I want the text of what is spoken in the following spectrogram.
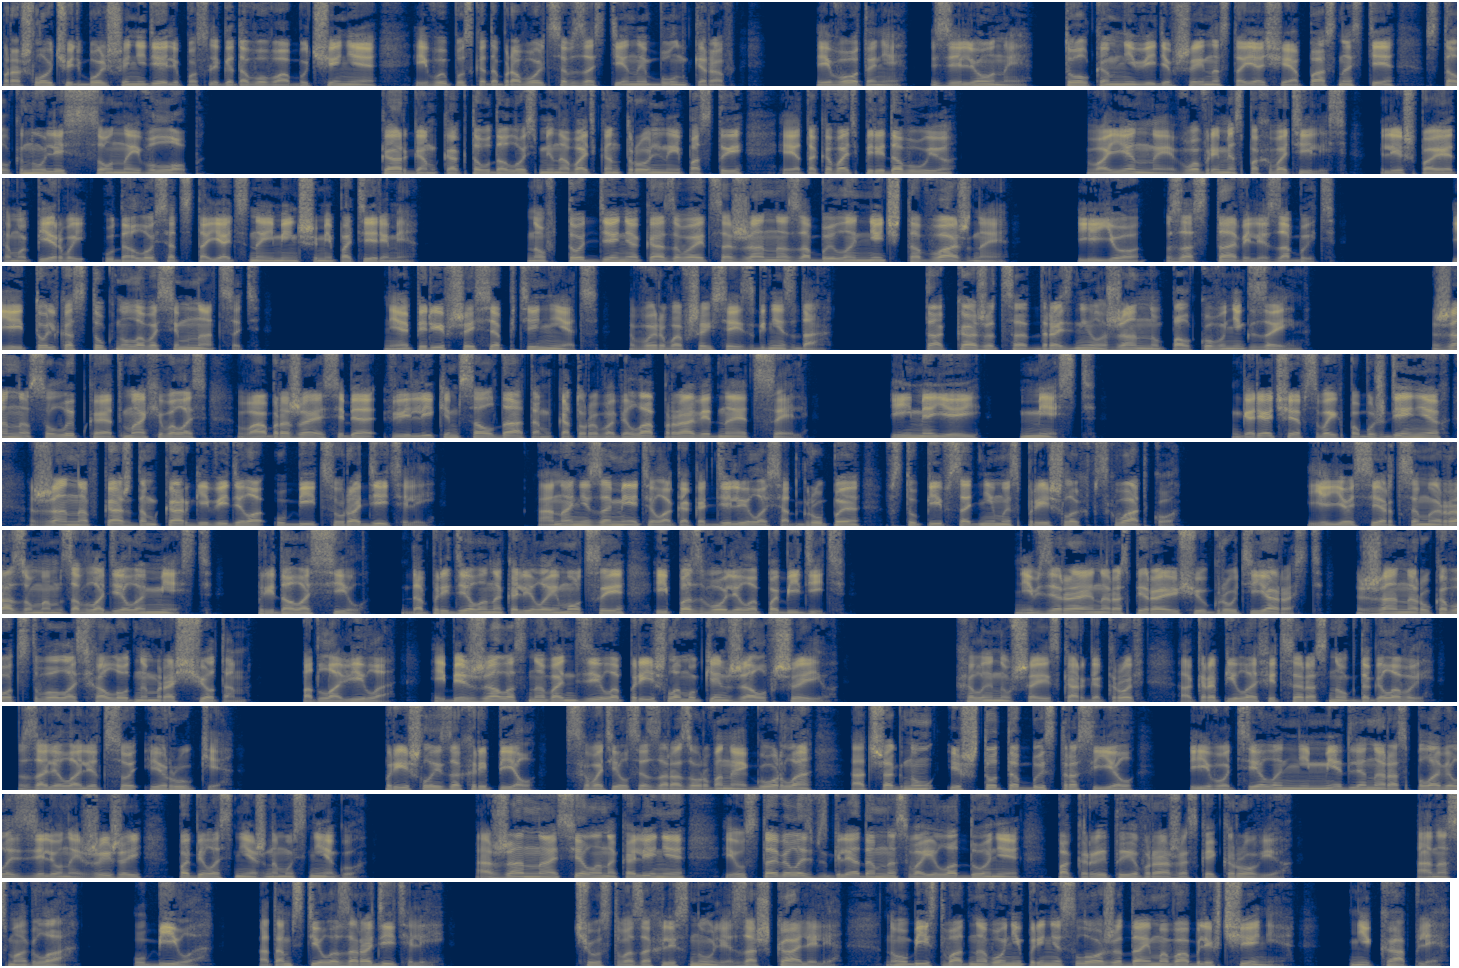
Прошло чуть больше недели после годового обучения и выпуска добровольцев за стены бункеров. И вот они, зеленые, толком не видевшие настоящей опасности, столкнулись с сонной в лоб. Каргам как-то удалось миновать контрольные посты и атаковать передовую. Военные вовремя спохватились, лишь поэтому первой удалось отстоять с наименьшими потерями. Но в тот день, оказывается, Жанна забыла нечто важное. Ее заставили забыть. Ей только стукнуло 18. Неоперившийся птенец, вырвавшийся из гнезда. Так, кажется, дразнил Жанну полковник Зейн. Жанна с улыбкой отмахивалась, воображая себя великим солдатом, которого вела праведная цель. Имя ей — месть. Горячая в своих побуждениях, Жанна в каждом карге видела убийцу родителей. Она не заметила, как отделилась от группы, вступив с одним из пришлых в схватку. Ее сердцем и разумом завладела месть, придала сил, до предела накалила эмоции и позволила победить. Невзирая на распирающую грудь ярость, Жанна руководствовалась холодным расчетом, подловила и безжалостно вонзила пришлому кинжал в шею. Хлынувшая из карга кровь окропила офицера с ног до головы, залила лицо и руки. Пришлый захрипел, схватился за разорванное горло, отшагнул и что-то быстро съел, и его тело немедленно расплавилось зеленой жижей по белоснежному снегу. А Жанна осела на колени и уставилась взглядом на свои ладони, покрытые вражеской кровью. Она смогла, убила, отомстила за родителей. Чувства захлестнули, зашкалили, но убийство одного не принесло ожидаемого облегчения. Ни капли.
